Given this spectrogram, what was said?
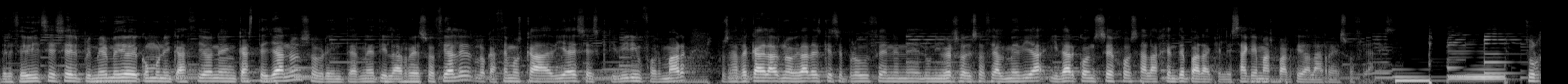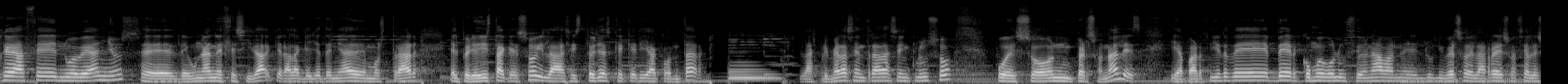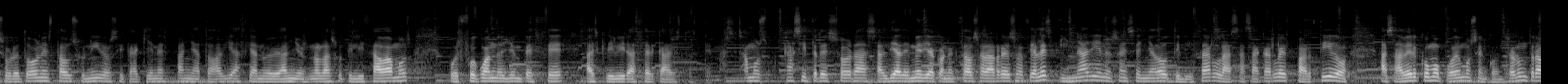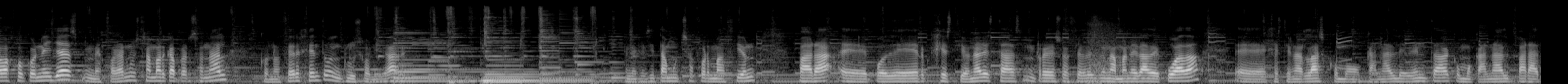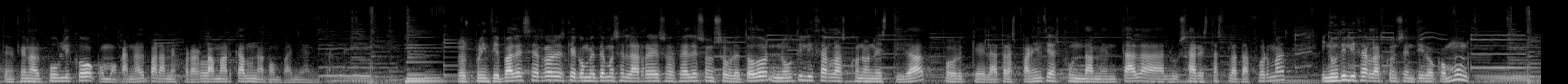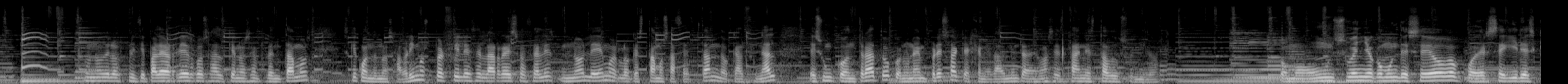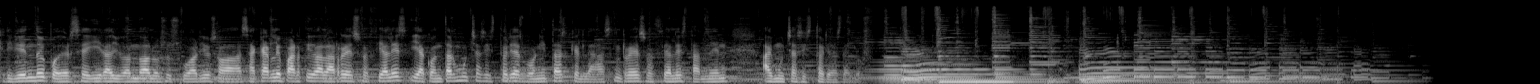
Cedich es el primer medio de comunicación en castellano sobre Internet y las redes sociales. Lo que hacemos cada día es escribir, informar pues, acerca de las novedades que se producen en el universo del social media y dar consejos a la gente para que le saque más partido a las redes sociales. Surge hace nueve años eh, de una necesidad que era la que yo tenía de demostrar el periodista que soy, las historias que quería contar. Las primeras entradas incluso pues son personales y a partir de ver cómo evolucionaban el universo de las redes sociales, sobre todo en Estados Unidos y que aquí en España todavía hacía nueve años no las utilizábamos, pues fue cuando yo empecé a escribir acerca de estos temas. Estamos casi tres horas al día de media conectados a las redes sociales y nadie nos ha enseñado a utilizarlas, a sacarles partido, a saber cómo podemos encontrar un trabajo con ellas, mejorar nuestra marca personal, conocer gente o incluso ligar necesita mucha formación para eh, poder gestionar estas redes sociales de una manera adecuada, eh, gestionarlas como canal de venta, como canal para atención al público, como canal para mejorar la marca de una compañía en Internet. Los principales errores que cometemos en las redes sociales son sobre todo no utilizarlas con honestidad, porque la transparencia es fundamental al usar estas plataformas, y no utilizarlas con sentido común uno de los principales riesgos al que nos enfrentamos es que cuando nos abrimos perfiles en las redes sociales no leemos lo que estamos aceptando, que al final es un contrato con una empresa que generalmente además está en Estados Unidos. Como un sueño, como un deseo, poder seguir escribiendo y poder seguir ayudando a los usuarios a sacarle partido a las redes sociales y a contar muchas historias bonitas, que en las redes sociales también hay muchas historias de luz.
